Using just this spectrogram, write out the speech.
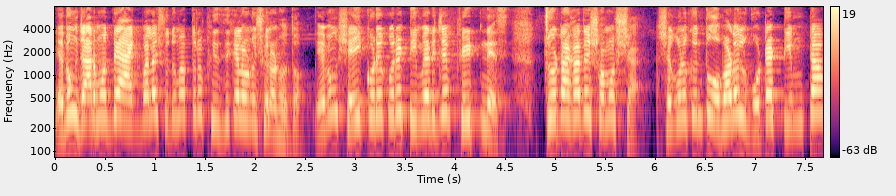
এবং যার মধ্যে একবেলা শুধুমাত্র ফিজিক্যাল অনুশীলন হতো। এবং সেই করে করে টিমের যে ফিটনেস চোট আঘাতের সমস্যা, সেগুলো কিন্তু ওভারঅল গোটা টিমটা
